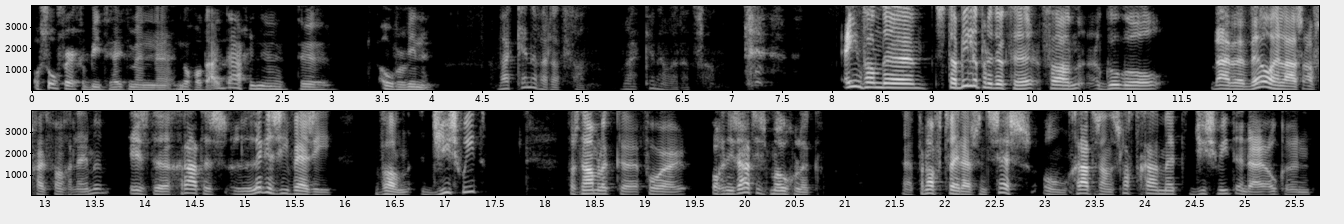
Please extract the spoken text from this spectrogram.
op softwaregebied heeft men uh, nog wat uitdagingen te overwinnen. Waar kennen we dat van? Waar kennen we dat van? een van de stabiele producten van Google, waar we wel helaas afscheid van gaan nemen, is de gratis legacy versie van G Suite. Het was namelijk uh, voor organisaties mogelijk uh, vanaf 2006 om gratis aan de slag te gaan met G Suite en daar ook hun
